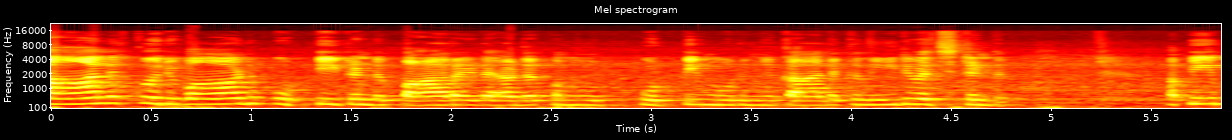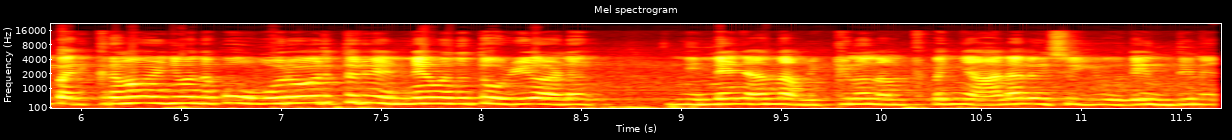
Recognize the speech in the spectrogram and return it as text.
കാലൊക്കെ ഒരുപാട് പൊട്ടിയിട്ടുണ്ട്. പാറയുടെ അതൊക്കെ പൊട്ടി മുറിഞ്ഞ് കാലൊക്കെ നീര് വെച്ചിട്ടുണ്ട്. അപ്പോൾ ഈ പരിക്രമം കഴിഞ്ഞ് വന്നപ്പോൾ ഓരോരുത്തരും എന്നെ വന്ന് തൊഴിയാണ് നിന്നെ ഞാൻ നമിക്കണു നമുക്കിപ്പം ഞാൻ ആലോചിച്ചു അയ്യോ ഇത് എന്തിന്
